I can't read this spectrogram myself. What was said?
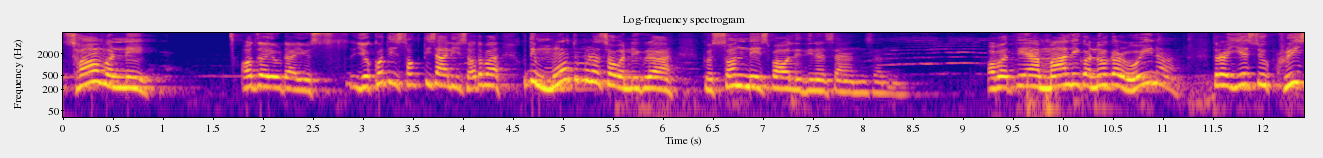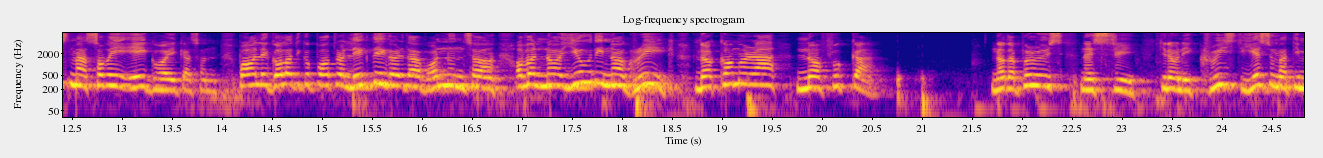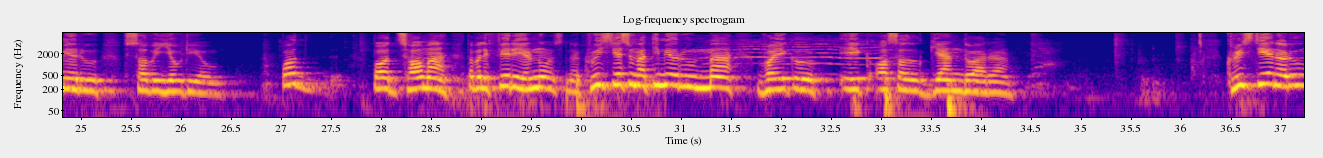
छ भन्ने अझ एउटा यो यो कति शक्तिशाली छ अथवा कति महत्त्वपूर्ण छ भन्ने कुराको सन्देश पावलले दिन चाहन्छन्। अब त्यहाँ मालिक नगर होइन। तर यसो ख्रिस्टमा सबै एक भएका छन्। पावलले गलतीको पत्र लेख्दै गर्दा भन्नुहुन्छ अब न यौदी न ग्रिक न कमरा न फुक्का न त पुरुष न स्त्री किनभने ख्रिस्ट यसोमा तिमीहरू सबै एउटै हौ। पद पद छमा तपाईँले फेरि हेर्नुहोस् न ख्रिस्ट यसोमा तिमीहरूमा भएको एक असल ज्ञानद्वारा। क्रिस्टियनहरू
